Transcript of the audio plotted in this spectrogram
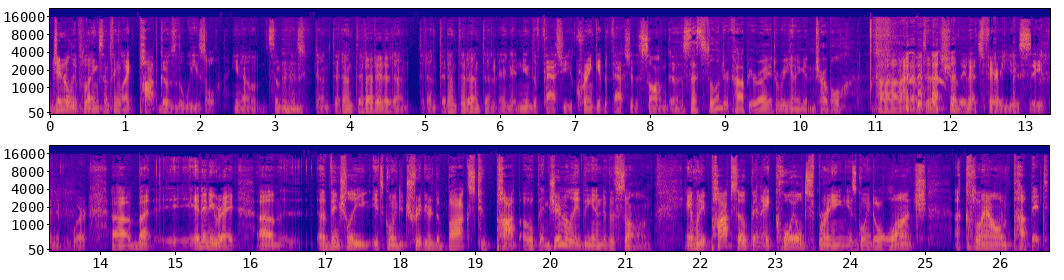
generally playing something like Pop Goes the Weasel you know, something mm-hmm. that's dun da dun da da da dun da dun da dun da dun dun, and, and the faster you crank it, the faster the song goes. Is that still under copyright? Are we going to get in trouble? uh, I don't. Surely that's fair use, even if it were. Uh, but at any rate, um, eventually it's going to trigger the box to pop open, generally at the end of the song. And when it pops open, a coiled spring is going to launch a clown puppet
